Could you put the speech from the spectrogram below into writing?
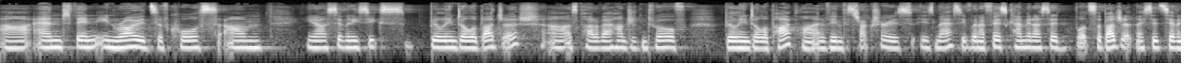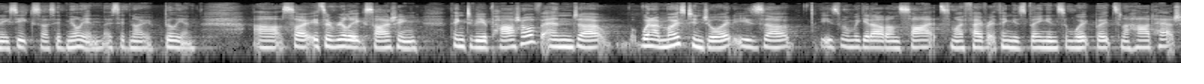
Uh, and then in roads, of course, um, you know, a $76 billion budget uh, as part of our $112 billion pipeline of infrastructure is, is massive. When I first came in, I said, what's the budget? And they said 76. I said, million. They said, no, billion. Uh, so it's a really exciting thing to be a part of. And uh, when I most enjoy it is uh, is when we get out on sites. My favourite thing is being in some work boots and a hard hat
